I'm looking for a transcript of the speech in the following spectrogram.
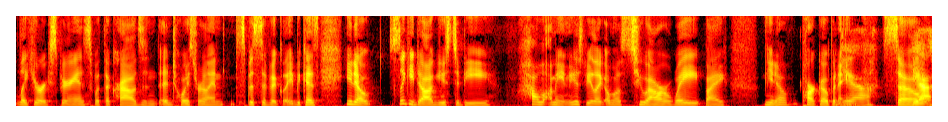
like your experience with the crowds and, and Toy Story Land specifically because you know Slinky Dog used to be how I mean it used to be like almost two hour wait by you know park opening. Yeah. So yeah.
